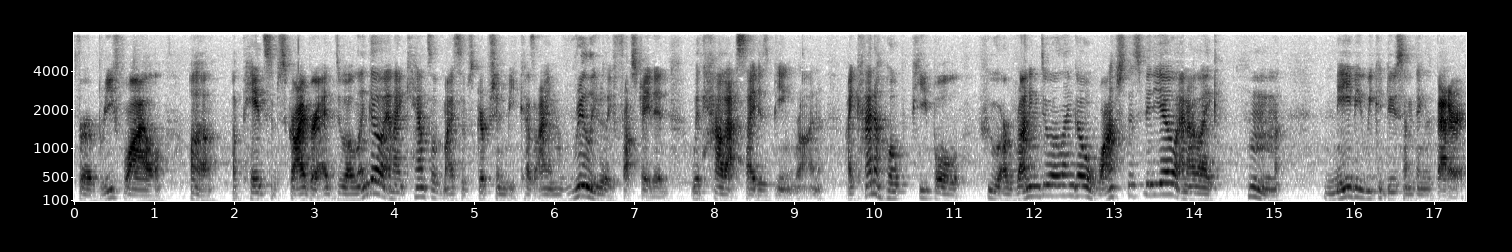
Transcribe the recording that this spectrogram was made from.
for a brief while, uh, a paid subscriber at Duolingo, and I cancelled my subscription because I am really, really frustrated with how that site is being run. I kind of hope people who are running Duolingo watch this video and are like, hmm, maybe we could do something better.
